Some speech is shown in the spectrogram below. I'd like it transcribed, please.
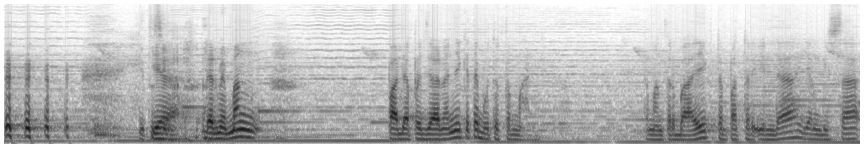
gitu sih ya. ya. Dan memang pada perjalanannya kita butuh teman. Teman terbaik, tempat terindah yang bisa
